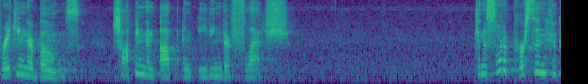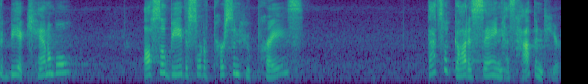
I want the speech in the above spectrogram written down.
breaking their bones, chopping them up, and eating their flesh. Can the sort of person who could be a cannibal also be the sort of person who prays? That's what God is saying has happened here.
